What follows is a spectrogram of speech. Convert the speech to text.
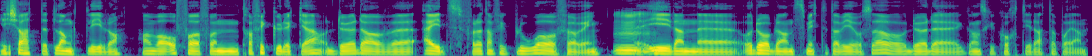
ikke hatt et langt liv, da. Han var offer for en trafikkulykke og døde av eh, aids fordi han fikk blodoverføring. Mm. eh, i den, eh, Og da ble han smittet av viruset og døde ganske kort tid etterpå igjen.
